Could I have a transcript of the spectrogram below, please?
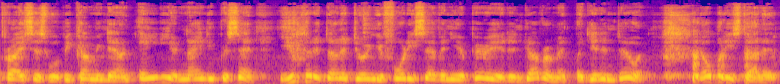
Prices will be coming down 80 or 90 percent. You could have done it during your 47 year period in government, but you didn't do it. Nobody's done it.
